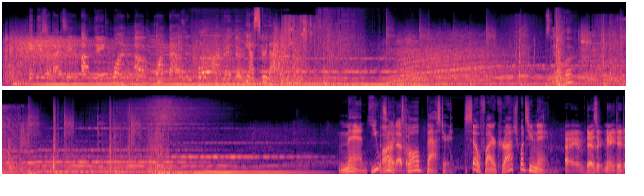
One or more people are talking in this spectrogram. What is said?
Initializing update 1 of 1430. Yeah, screw that. It's Man, you It's are a Nappa. tall bastard. So, Firecrotch, what's your name? I am designated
